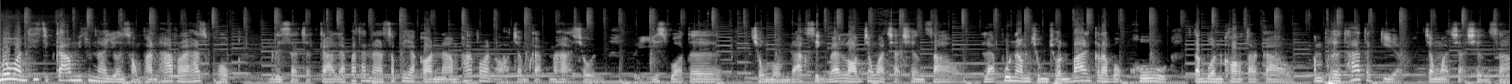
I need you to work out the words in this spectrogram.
เมื่อวันที่ 19 มิถุนายน 2556 บริษัทจัดการและพัฒนาทรัพยากรน้ำภาคตะวันออกจำกัดมหาชน หรือ East Water ชมรมรักสิ่งแวดล้อมจังหวัดฉะเชิงเซาและผู้นำชุมชนบ้านกระบกคู่ตำบลคลองตะเกาอำเภอท่าตะเกียบ จังหวัดฉะเชิงเซา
